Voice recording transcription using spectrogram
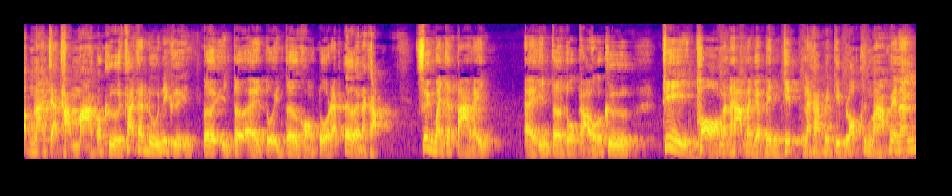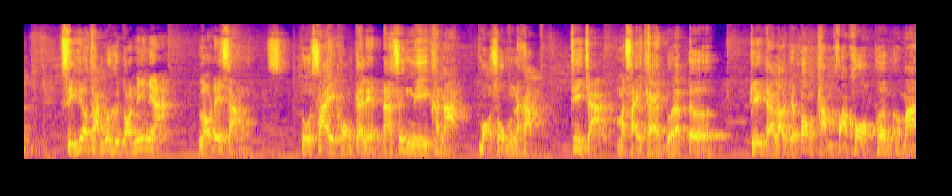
กำลังจะทำมาก็คือถ้าท่านดูนี่คืออินเตอร์อินเตอร์ไอตัวอินเตอร์ของตัวแรปเตอร์นะครับ ซึ่งมันจะต่างกับไออินเตอร์ตัวเก่าก็คือ ที่ท่อมันนะฮะมันจะเป็นกิฟนะครับเป็นกิฟล็อกขึ้นมา เพราะฉะนั้นสิ่งที่เราทำก็คือตอนนี้เนี่ยเราได้สั่งตัวไส้ของแกเลตนะซึ่งมีขนาดเหมาะสมนะครับ ที่จะมาใส่แทนตัวแรปเตอร์เพียงแต่เราจะต้องทำฝาครอบเพิ่มเข้ามา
